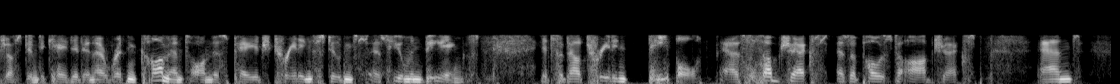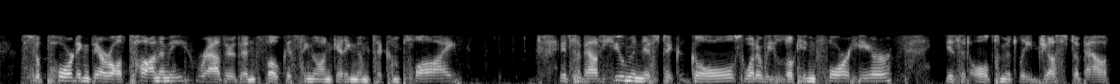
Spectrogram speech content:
just indicated in a written comment on this page, treating students as human beings. It's about treating people as subjects as opposed to objects, and supporting their autonomy rather than focusing on getting them to comply. It's about humanistic goals. What are we looking for here? Is it ultimately just about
